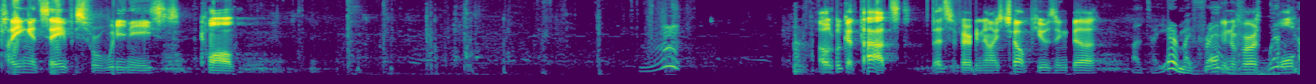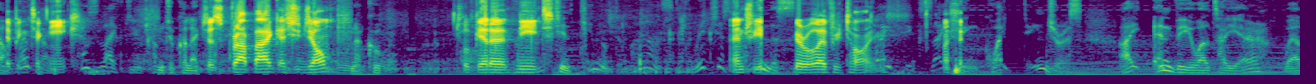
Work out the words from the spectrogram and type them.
Playing it safe is for weenies. Come on. Oh, look at that. That's a very nice job using the Altair, my friend. universal wall Welcome, tipping welcome. technique. Whose life do you come to collect? Just grab bag as you jump You'll get a neat Ancient king of Damas, richest entry in the city. hero every time. I think. quite dangerous. I envy you, Altair. Well,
